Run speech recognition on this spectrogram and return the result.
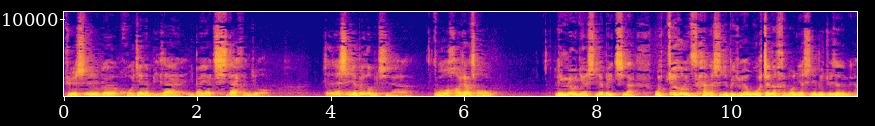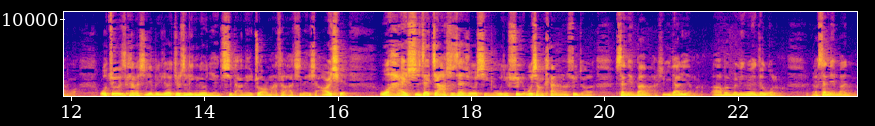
爵士跟火箭的比赛一般要期待很久，现在连世界杯都不期待了。我好像从零六年世界杯期待，我最后一次看的世界杯决赛，我真的很多年世界杯决赛都没看过。我最后一次看的世界杯决赛就是零六年齐达内撞马特拉齐那一下，而且。我还是在加时赛时候醒的，我已经睡，我想看，然后睡着了。三点半嘛，是意大利的嘛？啊，不不，零六年德国的嘛。然后三点半的嘛，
